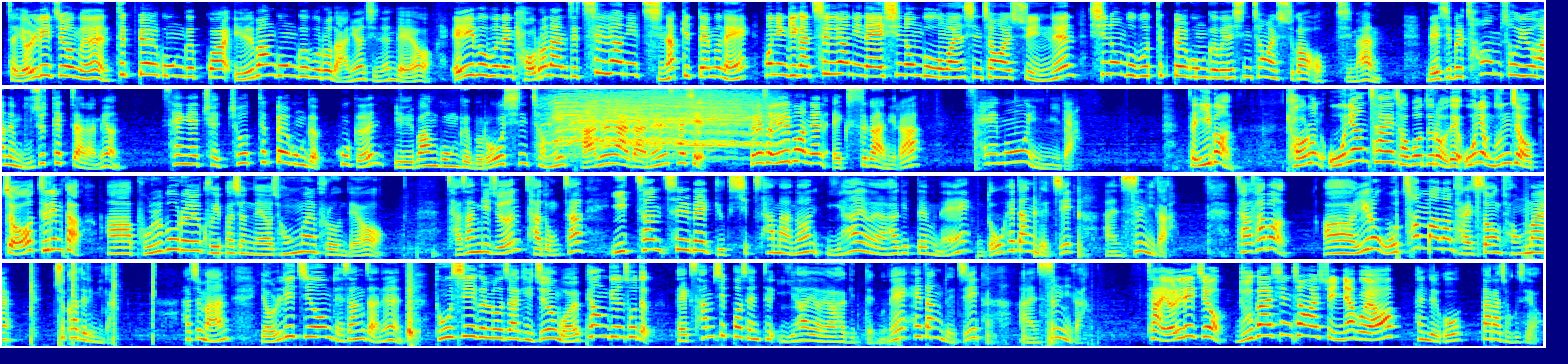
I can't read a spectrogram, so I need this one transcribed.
자, 연리지움은 특별 공급과 일반 공급으로 나뉘어지는데요. A 부부는 결혼한 지 7년이 지났기 때문에 혼인 기간 7년 이내에 신혼부부만 신청할 수 있는 신혼부부 특별 공급은 신청할 수가 없지만 내 집을 처음 소유하는 무주택자라면 생애 최초 특별 공급 혹은 일반 공급으로 신청이 가능하다는 사실. 그래서 1번은 X가 아니라 세모입니다. 자, 2번. 결혼 5년 차에 접어들어 네, 5년 문제 없죠. 드림카. 아, 볼보를 구입하셨네요. 정말 부러운데요. 자산 기준 자동차 2,764만 원 이하여야 하기 때문에 또 해당되지 않습니다. 자, 4번. 아, 1억 5천만 원 달성 정말 축하드립니다. 하지만 연리지원 대상자는 도시근로자 기준 월평균 소득 130% 이하여야 하기 때문에 해당되지 않습니다. 자, 연리지원 누가 신청할 수 있냐고요? 펜 들고 따라 적으세요.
